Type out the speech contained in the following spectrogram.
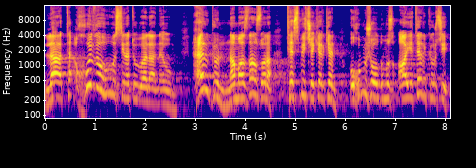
la te'khuzuhu sinetu ve la nevm. Her gün namazdan sonra tesbih çekerken okumuş olduğumuz ayetel kürsi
